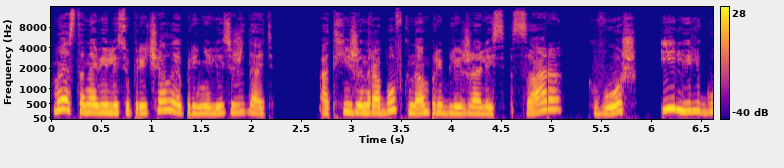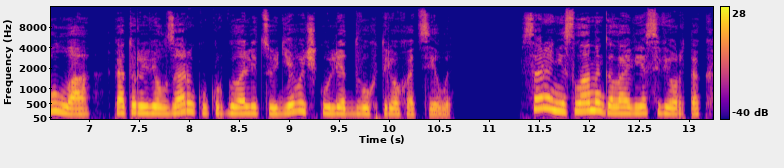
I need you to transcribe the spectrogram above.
Мы остановились у причала и принялись ждать. От хижин рабов к нам приближались Сара, Квош и Лиль Гула, который вел за руку круглолицую девочку лет двух-трех от силы. Сара несла на голове сверток,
